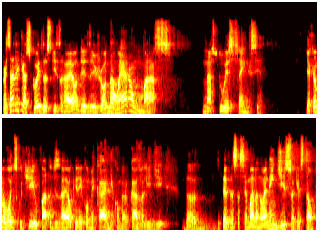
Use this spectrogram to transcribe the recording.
Percebe que as coisas que Israel desejou não eram más na sua essência. E aqui eu não vou discutir o fato de Israel querer comer carne, como era o caso ali de, tempo dessa semana, não é nem disso a questão.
